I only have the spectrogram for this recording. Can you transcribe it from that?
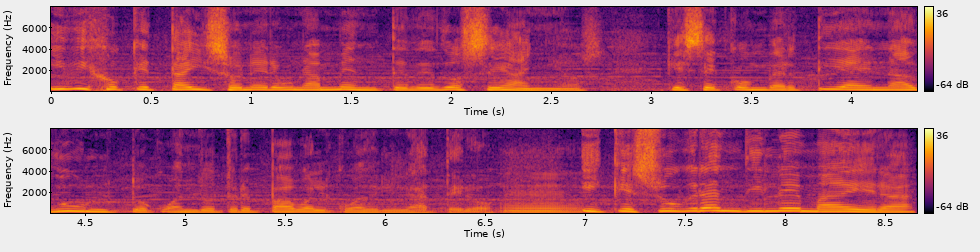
y dijo que Tyson era una mente de 12 años que se convertía en adulto cuando trepaba el cuadrilátero y que su gran dilema era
